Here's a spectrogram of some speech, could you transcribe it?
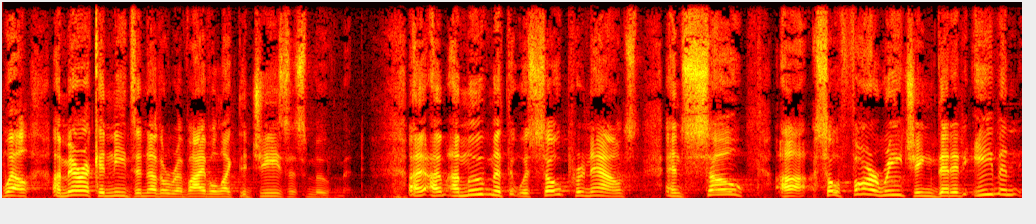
well, America needs another revival like the Jesus movement. A, a, movement that was so pronounced and so uh, so far-reaching that it even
